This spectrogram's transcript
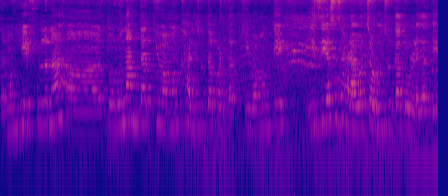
तर मग हे फुलं ना तोडून आणतात किंवा मग खाली सुद्धा पडतात किंवा मग ते इझी असं झाडावर चढून सुद्धा तोडले जाते.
